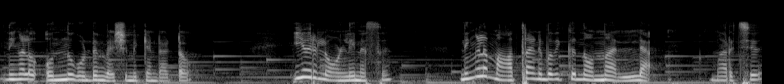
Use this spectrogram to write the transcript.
നിങ്ങൾ ഒന്നുകൊണ്ടും വിഷമിക്കണ്ട കേട്ടോ. ഈ ഒരു ലോൺലിനെസ് നിങ്ങൾ മാത്രം അനുഭവിക്കുന്ന ഒന്നല്ല. മറിച്ച്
